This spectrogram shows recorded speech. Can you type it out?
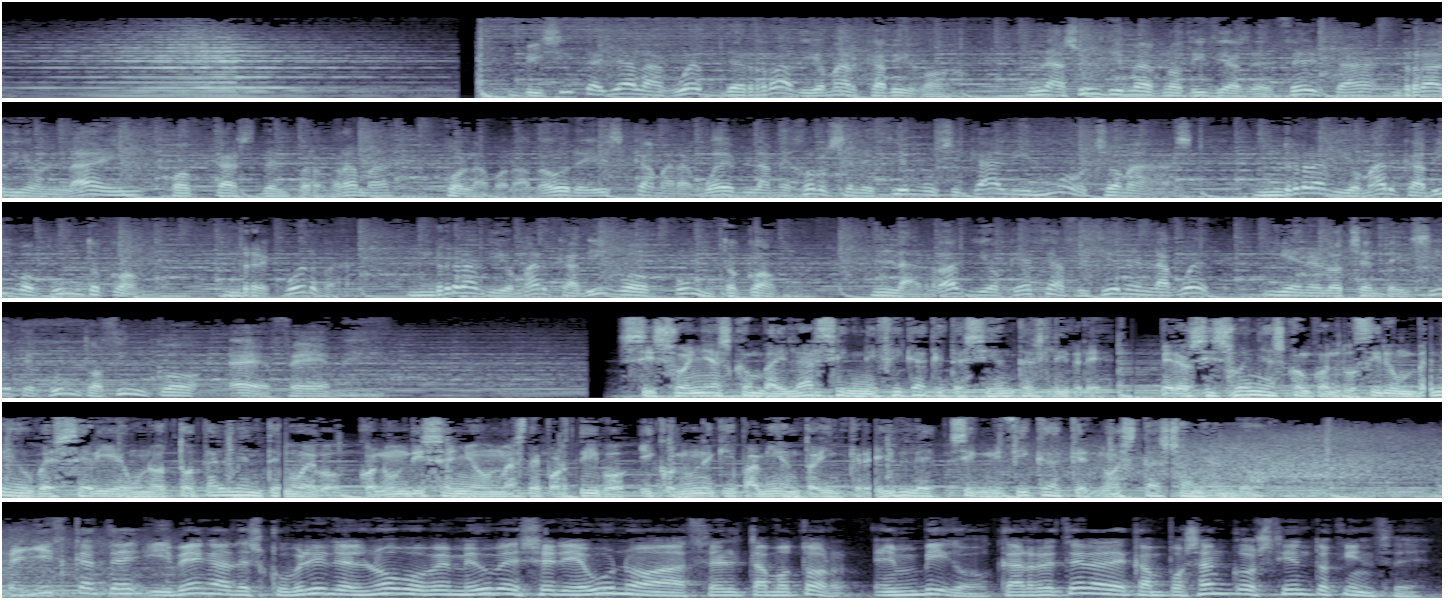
Visita ya la web de Radio Marca Vigo. Las últimas noticias del Celta, radio online, podcast del programa, colaboradores, cámara web, la mejor selección musical y mucho más. Radiomarcavigo.com. Recuerda, radiomarcavigo.com. La radio que hace afición en la web y en el 87.5 FM. Si sueñas con bailar significa que te sientes libre. Pero si sueñas con conducir un BMW Serie 1 totalmente nuevo, con un diseño aún más deportivo y con un equipamiento increíble, significa que no estás soñando. Pellízcate y ven a descubrir el nuevo BMW Serie 1 a Celta Motor, en Vigo, carretera de Camposancos 115.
